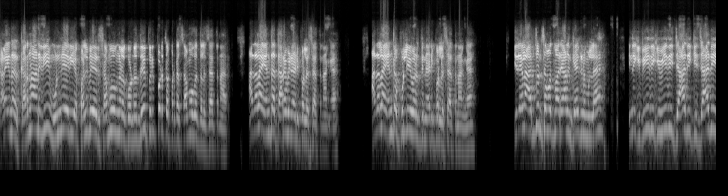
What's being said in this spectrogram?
கலைஞர் கருணாநிதி முன்னேறிய பல்வேறு சமூகங்களை கொண்டு வந்து பிற்படுத்தப்பட்ட சமூகத்துல சேர்த்தனார். அதெல்லாம் எந்த தரவின் அடிப்படையில் சேர்த்தனாங்க? அதெல்லாம் எந்த புள்ளிவரத்தின் அடிப்படையில் சேர்த்தினாங்க? இதெல்லாம் அர்ஜுன் சமத் மாதிரி ஆளும் கேட்கணும்ல? இன்னைக்கு வீதிக்கு வீதி ஜாதிக்கு ஜாதி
